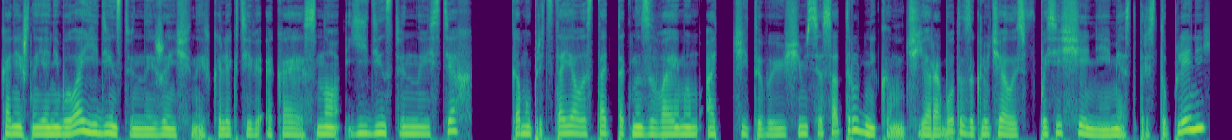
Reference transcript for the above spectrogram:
Конечно, я не была единственной женщиной в коллективе ЭКС, но единственной из тех, кому предстояло стать так называемым отчитывающимся сотрудником, чья работа заключалась в посещении мест преступлений,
